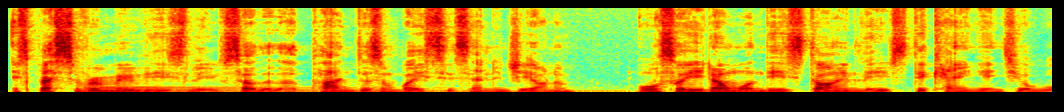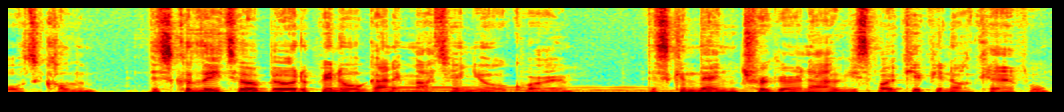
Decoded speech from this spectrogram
It's best to remove these leaves so that the plant doesn't waste its energy on them. Also, you don't want these dying leaves decaying into your water column. This could lead to a buildup in organic matter in your aquarium. This can then trigger an algae spike if you're not careful.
